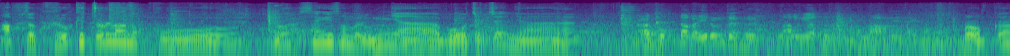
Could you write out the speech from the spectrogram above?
앞서 그렇게 쫄라놓고 어? 생일 선물 없냐 뭐 어쩌냐 아 먹다가 이런 데서 딸기가 그렇구나 뭐 없까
